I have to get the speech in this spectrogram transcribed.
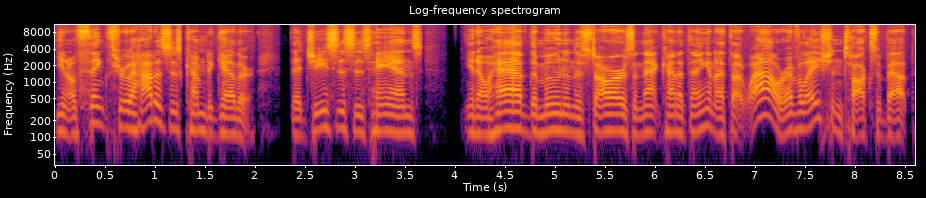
you know think through how does this come together? That jesus's hands you know, have the moon and the stars and that kind of thing. And I thought, wow, Revelation talks about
